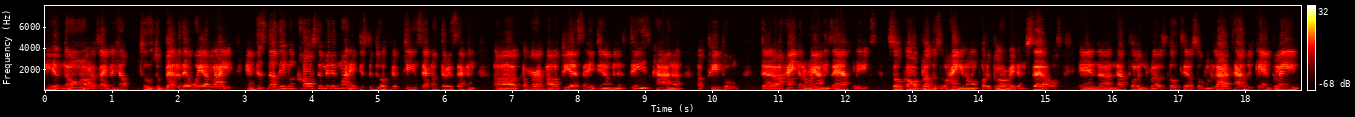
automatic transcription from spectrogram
he has known all his life and help to, to better their way of life. And this doesn't even cost him any money just to do a 15 second, 30 second uh, commer- uh, PSA, Jim. And it's these kind of uh, people that are hanging around these athletes, so-called brothers who are hanging on for the glory themselves and uh, not pulling the brothers' coattails. So a lot of times we can't blame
